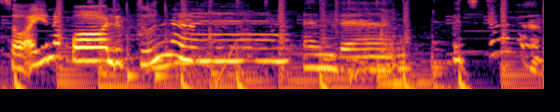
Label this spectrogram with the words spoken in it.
So, ayun na po. Luto na. And then, it's done.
